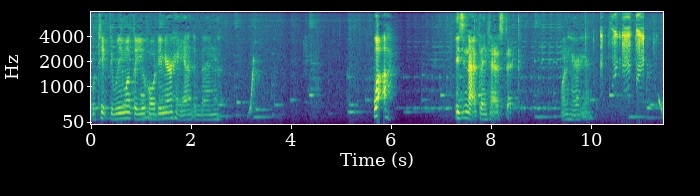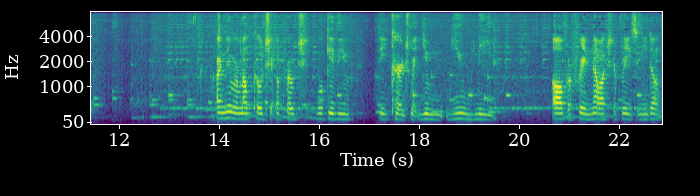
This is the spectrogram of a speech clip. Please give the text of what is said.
We'll take the remote that you hold in your hand and then. What? Isn't that fantastic? Want to hear it again? Our new remote coach approach will give you the encouragement you you need. All for free, no extra fees, and you don't.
